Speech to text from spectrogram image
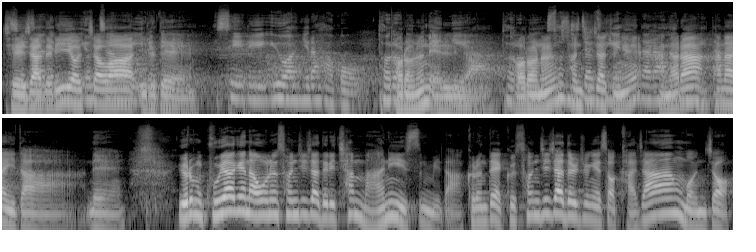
제자들이 여자와 이르되 세례 요한이라 하고 더러는 엘리야 더러는 선지자 중에 하나라 하나이다. 네. 여러분 구약에 나오는 선지자들이 참 많이 있습니다. 그런데 그 선지자들 중에서 가장 먼저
